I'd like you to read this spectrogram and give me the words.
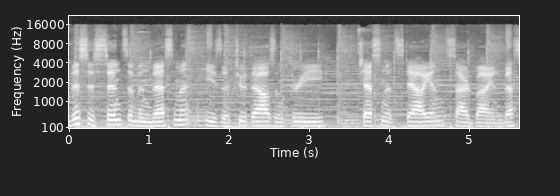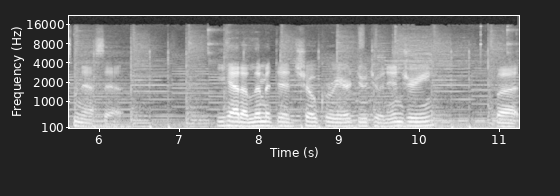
This is Sense of Investment. He's a 2003 Chestnut Stallion sired by Investment Asset. He had a limited show career due to an injury, but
